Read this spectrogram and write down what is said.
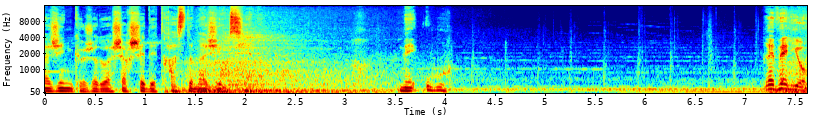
J'imagine que je dois chercher des traces de magie ancienne. Mais où? Revelio.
